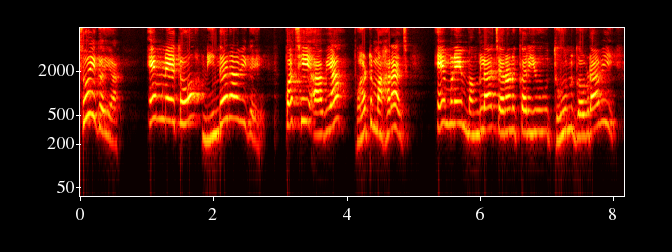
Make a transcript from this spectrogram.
સૂઈ ગયા. એમને તો નીંદર આવી ગઈ. પછી આવ્યા ભટ્ટ મહારાજ. એમણે મંગલાચરણ કર્યું, ધૂન ગવડાવી,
